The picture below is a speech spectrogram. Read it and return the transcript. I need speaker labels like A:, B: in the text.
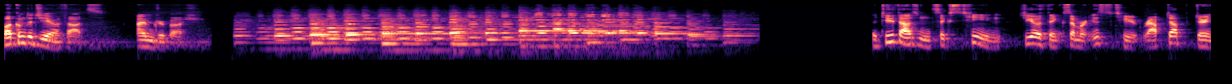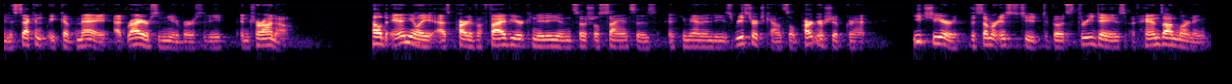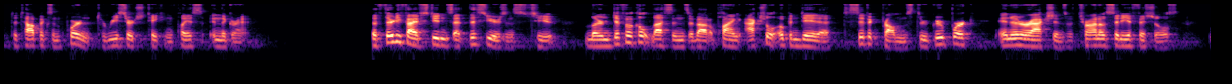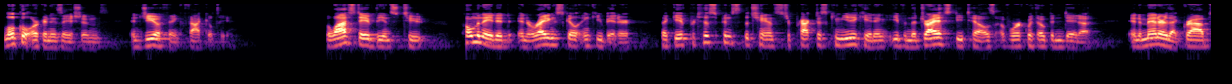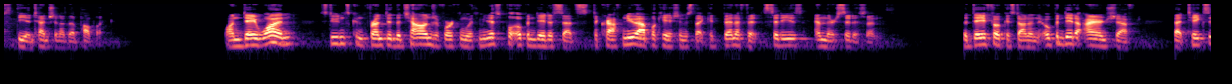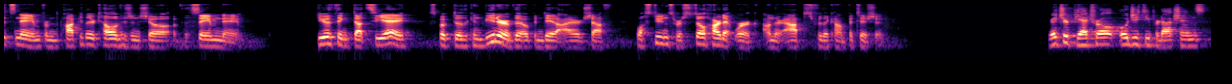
A: Welcome to GeoThoughts. I'm Drew Bush. The 2016 GeoThink Summer Institute wrapped up during the second week of May at Ryerson University in Toronto. Held annually as part of a five year Canadian Social Sciences and Humanities Research Council partnership grant, each year the Summer Institute devotes three days of hands on learning to topics important to research taking place in the grant. The 35 students at this year's Institute learned difficult lessons about applying actual open data to civic problems through group work and interactions with Toronto City officials, local organizations, and GeoThink faculty. The last day of the Institute culminated in a writing skill incubator that gave participants the chance to practice communicating even the driest details of work with open data in a manner that grabs the attention of the public. On day one, students confronted the challenge of working with municipal open data sets to craft new applications that could benefit cities and their citizens. The day focused on an open data iron chef that takes its name from the popular television show of the same name. Geothink.ca spoke to the convener of the Open Data Iron Chef while students were still hard at work on their apps for the competition.
B: Richard Pietro, OGT Productions,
